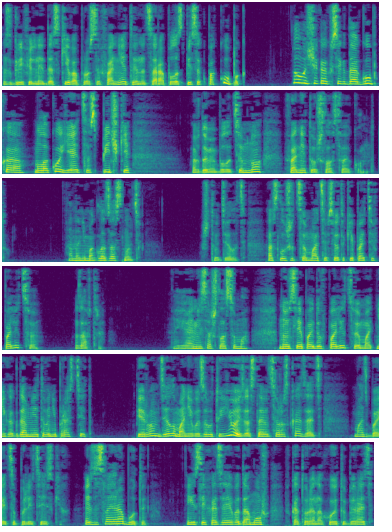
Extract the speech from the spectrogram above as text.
с грифельной доски вопросы фанеты и нацарапала список покупок. Овощи, как всегда, губка, молоко, яйца, спички. В доме было темно, Фанета ушла в свою комнату. Она не могла заснуть. Что делать? Ослушаться мать и все-таки пойти в полицию? Завтра. Я не сошла с ума. Но если я пойду в полицию, мать никогда мне этого не простит. Первым делом они вызовут ее и заставят все рассказать. Мать боится полицейских. Из-за своей работы. Если хозяева домов, в которые она ходит убирать,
